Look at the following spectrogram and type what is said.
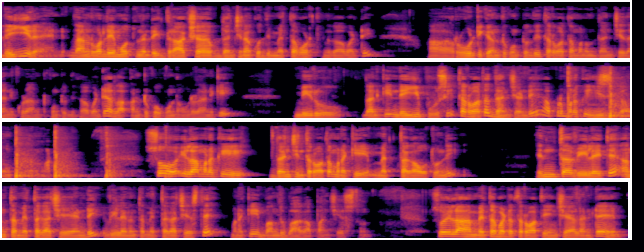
నెయ్యి రాయండి. దానివల్ల ఏమవుతుందంటే ఈ ద్రాక్ష దంచిన కొద్ది మెత్తబడుతుంది కాబట్టి ఆ రోటికి అంటుకుంటుంది తర్వాత మనం దంచేదానికి కూడా అంటుకుంటుంది కాబట్టి అలా అంటుకోకుండా ఉండడానికి మీరు దానికి నెయ్యి పూసి తర్వాత దంచండి. అప్పుడు మనకు ఈజీగా ఉంటుంది అనమాట సో ఇలా మనకి దంచిన తర్వాత మనకి మెత్తగా అవుతుంది. ఎంత వీలైతే అంత మెత్తగా చేయండి. వీలైనంత మెత్తగా చేస్తే మనకి మందు బాగా పనిచేస్తుంది. సో ఇలా మెత్తబడ్డ తర్వాత ఏం చేయాలంటే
